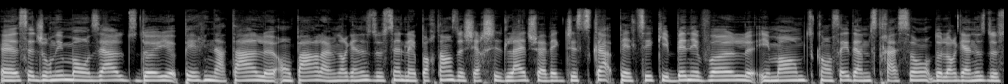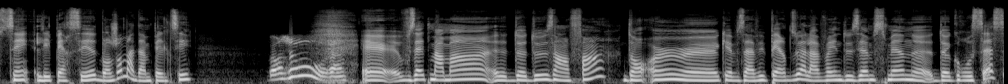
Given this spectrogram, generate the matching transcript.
Euh, cette journée mondiale du deuil périnatal, on parle à un organisme de soutien de l'importance de chercher de l'aide. Je suis avec Jessica Pelletier, qui est bénévole et membre du conseil d'administration de l'organisme de soutien Les Perséides. Bonjour, Madame Pelletier. Bonjour. Euh, vous êtes maman euh, de deux enfants, dont un euh, que vous avez perdu à la 22e semaine de grossesse.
